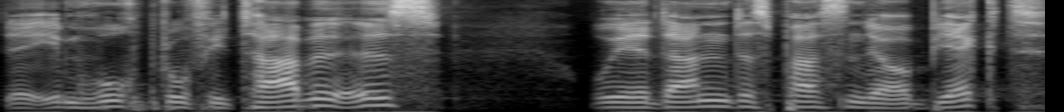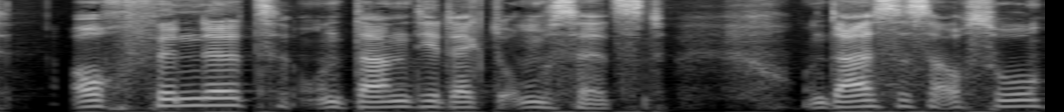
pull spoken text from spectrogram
der eben hochprofitabel ist, wo ihr dann das passende Objekt auch findet und dann direkt umsetzt. Und da ist es auch so,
